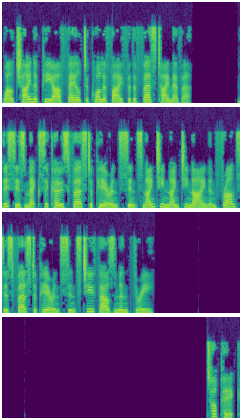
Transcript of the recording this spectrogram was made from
while China PR failed to qualify for the first time ever. This is Mexico's first appearance since 1999 and France's first appearance since 2003. Topic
